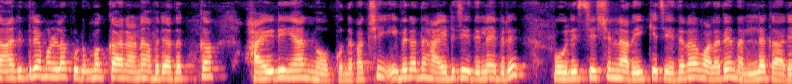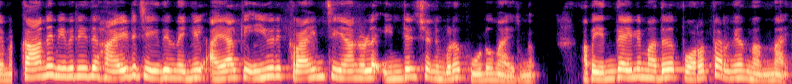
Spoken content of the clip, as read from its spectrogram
ദാരിദ്ര്യമുള്ള കുടുംബക്കാരാണ് അവരതൊക്കെ ഹൈഡ് ചെയ്യാൻ നോക്കുന്നത്. പക്ഷെ ഇവരത് ഹൈഡ് ചെയ്തില്ല. ഇവർ പോലീസ് സ്റ്റേഷനിൽ അറിയിക്കുക ചെയ്തത് വളരെ നല്ല കാര്യമാണ്. കാരണം ഇവരിത് ഹൈഡ് ചെയ്തിരുന്നെങ്കിൽ അയാൾക്ക് ഈ ഒരു ക്രൈം ചെയ്യാനുള്ള ഇന്റൻഷനും കൂടെ കൂടുമായിരുന്നു. അപ്പൊ എന്തായാലും അത് പുറത്തിറങ്ങിയത് നന്നായി.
